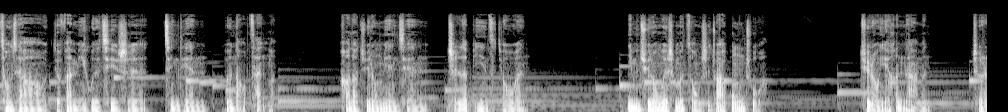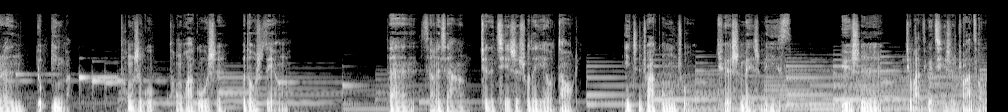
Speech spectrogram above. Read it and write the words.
从小就犯迷糊的骑士，今天又脑残了，跑到巨龙面前，指着鼻子就问：“你们巨龙为什么总是抓公主啊？”巨龙也很纳闷，这人有病吧？童事故童话故事不都是这样吗？但想了想，觉得骑士说的也有道理，一直抓公主确实没什么意思，于是就把这个骑士抓走了。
